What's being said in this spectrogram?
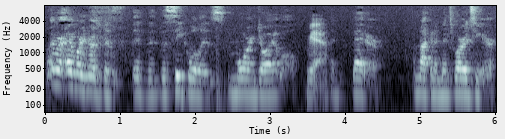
Well, everyone- everyone knows because the, the, the sequel is more enjoyable Yeah, and better. I'm not going to mince words here,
